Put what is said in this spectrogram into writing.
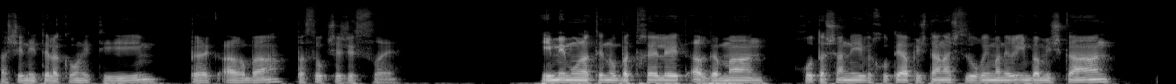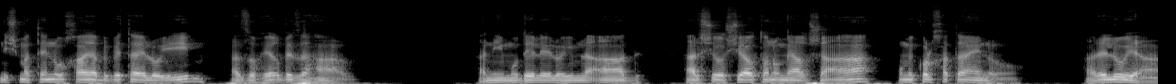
השנית אל הקורניתיים, פרק 4, פסוק 16. אם אמונתנו בתכלת, ארגמן, חוט השני וחוטי הפשתן השזורים הנראים במשכן, נשמתנו חיה בבית האלוהים, הזוהר בזהב. אני מודה לאלוהים לעד, על שהושיע אותנו מהרשעה ומכל חטאינו. הללויה.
